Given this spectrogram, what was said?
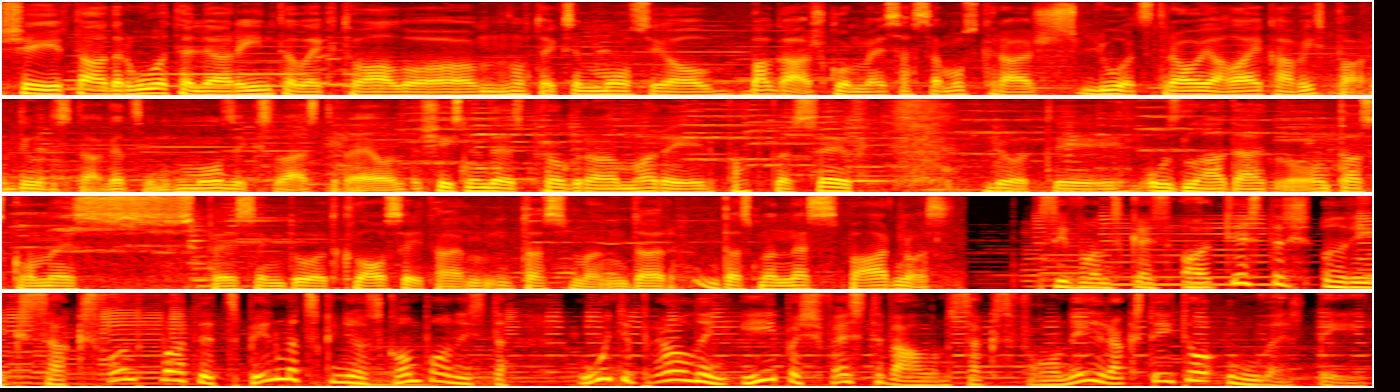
Šī ir tāda rotaļa ar intelektuālo, nu, teiksim, mūsu jau bagāžu, ko mēs esam uzkrājuši ļoti straujā laikā vispār 20. gadsimta mūzikas vēsturē. Un šīs nedēļas programma arī ir pat par sevi ļoti uzlādēta. Un tas, ko mēs spēsim dot klausītājiem, tas man dara, tas man nes spārnos. Simfoniskais orķestris un Rīgas saksofonu kvartets pirmatskaņos komponista Uģa Prauliņa īpaši festivālam saksofoniju rakstīto uvertīru,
